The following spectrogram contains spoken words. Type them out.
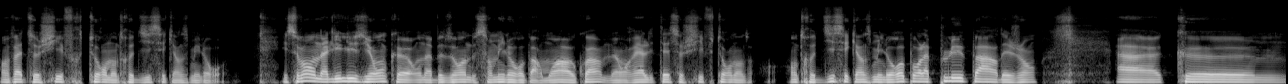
en fait, ce chiffre tourne entre 10 et 15 000 euros. Et souvent, on a l'illusion qu'on a besoin de 100 000 euros par mois ou quoi, mais en réalité, ce chiffre tourne entre 10 et 15 000 euros pour la plupart des gens euh, que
